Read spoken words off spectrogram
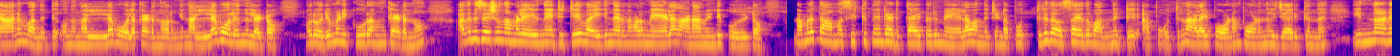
ഞാനും വന്നിട്ട് ഒന്ന് നല്ല പോലെ കിടന്നുറങ്ങി. നല്ല പോലെയൊന്നുമില്ല കേട്ടോ. ഒരു ഒരു മണിക്കൂർ അങ്ങ് കിടന്നു. അതിനുശേഷം നമ്മൾ എഴുന്നേറ്റിട്ട് വൈകുന്നേരം നമ്മൾ മേള കാണാൻ വേണ്ടി പോയിട്ടോ നമ്മൾ താമസിക്കുന്നതിന്റെ അടുത്തായിട്ട് ഒരു മേള വന്നിട്ടുണ്ട്. അപ്പോൾ ഒത്തിരി ദിവസമായത് വന്നിട്ട് അപ്പോൾ ഒത്തിരി നാളായി പോകണം പോകണം എന്ന് വിചാരിക്കുന്നത് ഇന്നാണ്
